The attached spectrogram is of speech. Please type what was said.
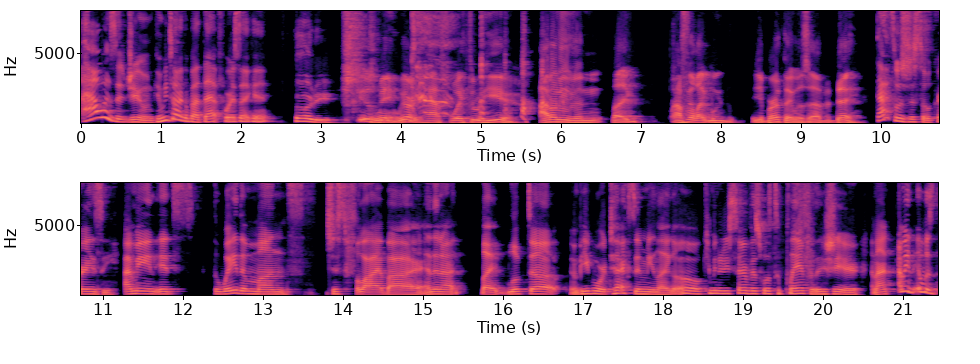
how is it June? Can we talk about that for a second? Already. Excuse me. We already halfway through the year. I don't even like. I feel like we your birthday was the other day. That's what's just so crazy. I mean, it's the way the months just fly by, and then I like looked up and people were texting me like, "Oh, community service, what's the plan for this year?" And I, I mean, it was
